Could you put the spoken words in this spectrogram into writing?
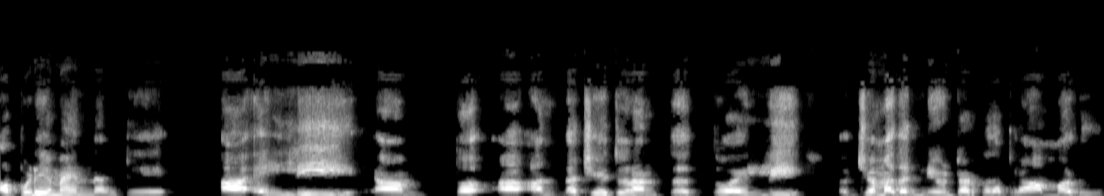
అప్పుడు ఏమైందంటే ఆ వెళ్ళి ఆమ్, ఆ- ఆ- ఆ చేతులు అంతతో వెళ్ళి జమదగ్ని ఉంటాడు కదా బ్రాహ్మడు.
